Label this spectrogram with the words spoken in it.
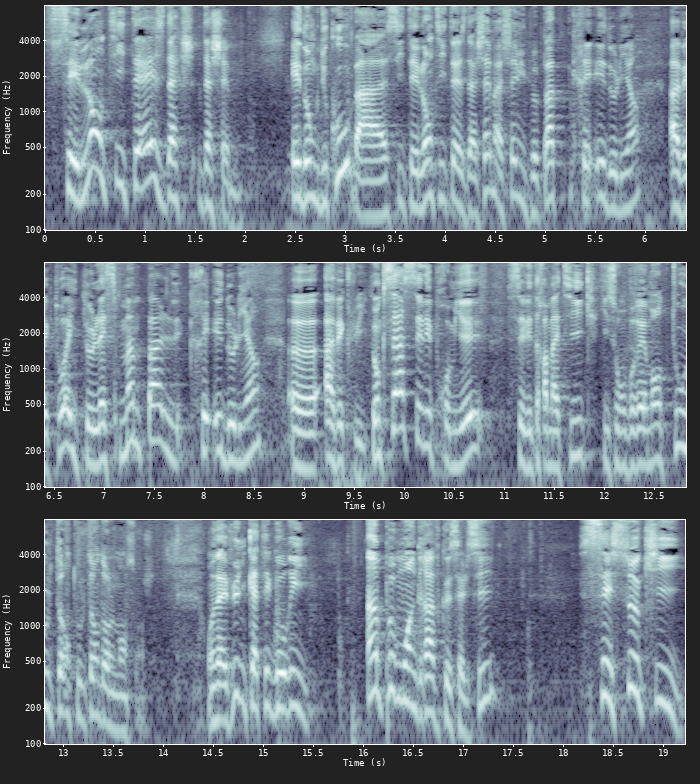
C'est l'antithèse d'Hach- d'Hachem. Et donc du coup, bah, si t'es l'antithèse d'Hachem, Hachem il peut pas créer de lien avec toi. Il te laisse même pas créer de lien euh, avec lui. Donc ça c'est les premiers, c'est les dramatiques qui sont vraiment tout le temps, tout le temps dans le mensonge. On avait vu une catégorie un peu moins grave que celle-ci. C'est ceux qui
